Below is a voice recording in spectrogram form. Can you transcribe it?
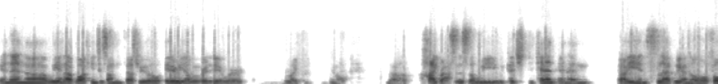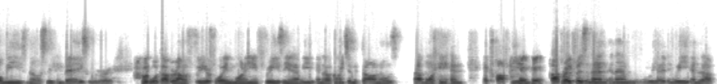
and then uh, we ended up walking to some industrial area where there were like you know uh, high grasses. So we we pitched the tent, and then got in, slept. We had no foamies, no sleeping bags. We were we woke up around three or four in the morning, freezing, and we ended up going to McDonald's that morning and had coffee and hot breakfast, and then and then we I think we ended up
